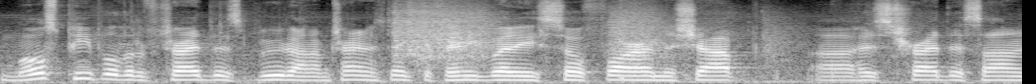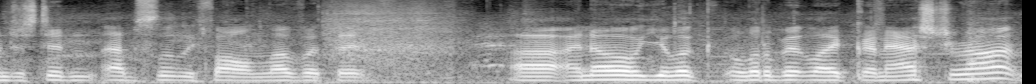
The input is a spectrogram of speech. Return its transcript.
Most people that have tried this boot on, I'm trying to think if anybody so far in the shop uh, has tried this on and just didn't absolutely fall in love with it. Uh, I know you look a little bit like an astronaut,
